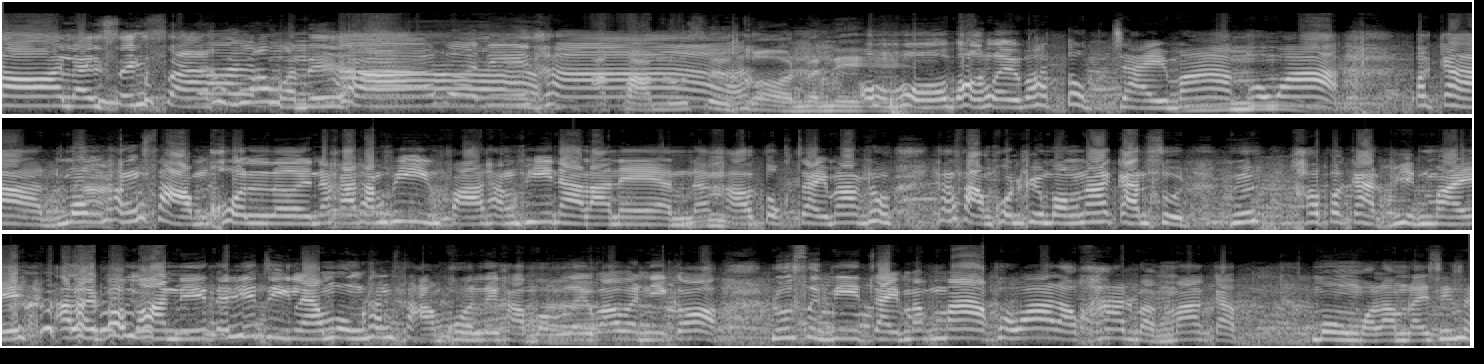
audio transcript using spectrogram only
รออะไรซิงซังเราวันนี้ค่ะ สวัสดีค่ะ เอาความรู้สึกก่อนวันนี้ โอ้โห บอกเลยว่าตกใจมาก เพราะว่าประกาศมงทั้ง 3 คนเลยนะคะ ทั้งพี่อิงฟ้าทั้งพี่นาราแนนนะคะ ตกใจมากทั้งทั้ง3คนคือมองหน้ากันสุดเฮ้ยเขาประกาศผิดไหมอะไรประมาณนี้แต่ที่จริงแล้วมงทั้ง 3 คนเลยค่ะ บอกเลยว่าวันนี้ก็รู้สึกดีใจมากๆ เพราะว่าเราคาดหวังมากกับมงหมอลำไรซิ่งส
